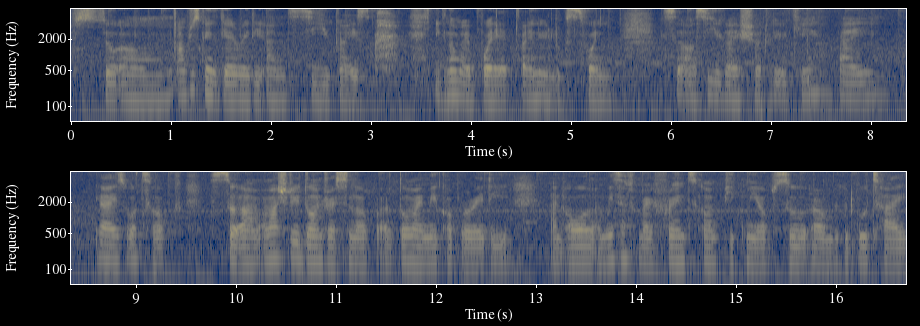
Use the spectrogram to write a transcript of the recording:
so um i'm just going to get ready and see you guys. Ignore my bonnet. I know it looks funny. So i'll see you guys shortly okay? Bye guys what's up? So um, i'm actually done dressing up. I've done my makeup already and all. I'm waiting for my friend to come pick me up so um, we could go tie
